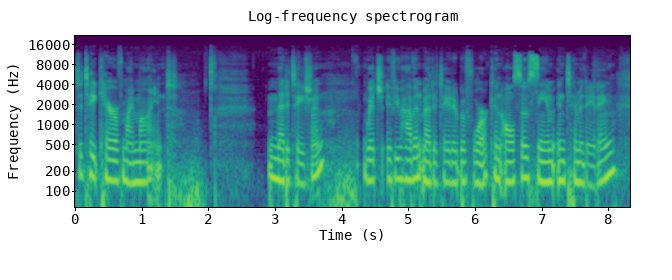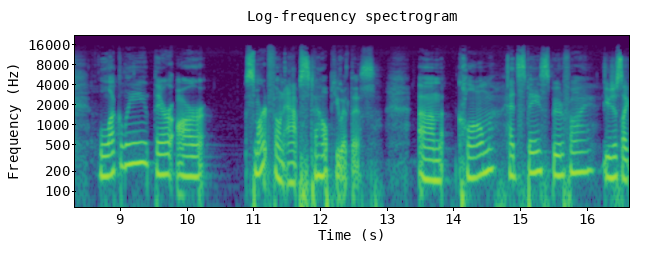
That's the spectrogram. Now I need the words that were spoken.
to take care of my mind meditation, which, if you haven't meditated before, can also seem intimidating. Luckily, there are smartphone apps to help you with this. Um, Calm, Headspace, Spotify. You just like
